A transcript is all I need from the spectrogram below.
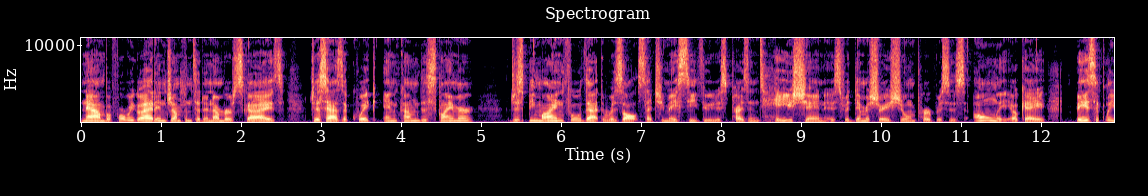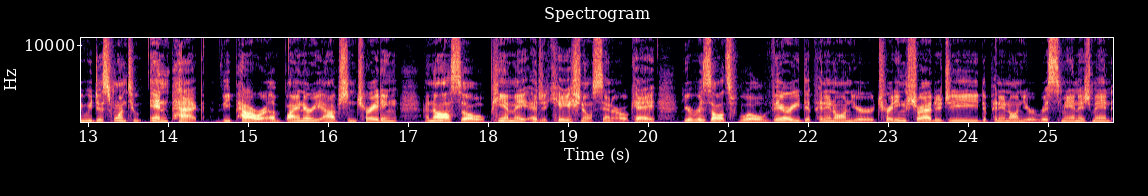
now before we go ahead and jump into the numbers guys, just as a quick income disclaimer, just be mindful that the results that you may see through this presentation is for demonstration purposes only, okay? Basically, we just want to impact the power of binary option trading and also PMA Educational Center, okay? Your results will vary depending on your trading strategy, depending on your risk management,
